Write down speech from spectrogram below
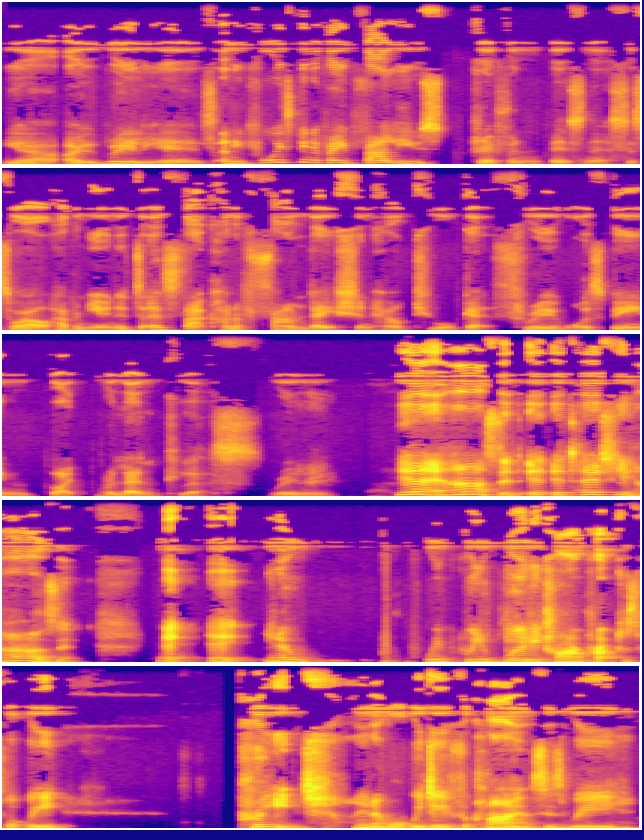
yeah, oh, it really is. And you've always been a very values driven business as well, haven't you? And it's, it's that kind of foundation helped you all get through what has been like relentless, really. Yeah, it has. It, it, it totally has. It, it, it, you know, we, we really try and practice what we preach. You know, what we do for clients is we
